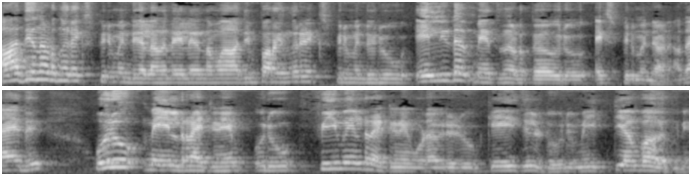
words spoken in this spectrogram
ആദ്യം നടന്ന ഒരു എക്സ്പെരിമെന്റ് അല്ലാന്നുണ്ടെങ്കിൽ നമ്മൾ ആദ്യം പറയുന്ന ഒരു എക്സ്പെരിമെന്റ് ഒരു എലിയുടെ മേത്ത് നടത്തിയ ഒരു എക്സ്പെരിമെന്റ് ആണ്. അതായത് ഒരു മെയിൽ റൈറ്റിനെയും ഒരു ഫീമെയിൽ റൈറ്റിനെയും കൂടെ അവരൊരു കേജിലിട്ടു ഒരു മെയ്റ്റ് ചെയ്യാൻ പാകത്തിന്.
